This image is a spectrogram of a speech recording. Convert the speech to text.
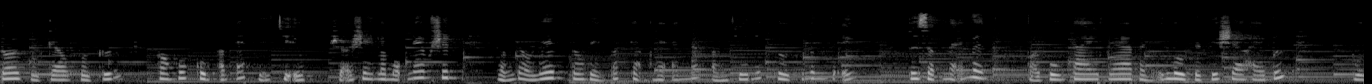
tôi vừa cao vừa cứng, còn vô cùng ấm áp dễ chịu. Rõ ràng là một nam sinh. ngẩng đầu lên, tôi liền bắt gặp ngay ánh mắt ẩn chứa nét cười của Minh Viễn. Tôi giật nảy mình, vội buông tay ra và nhảy lùi về phía sau hai bước, vừa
